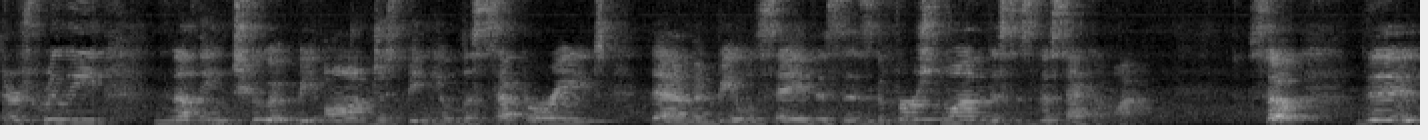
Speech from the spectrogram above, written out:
There's really nothing to it beyond just being able to separate them and be able to say this is the first one, this is the second one. So the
